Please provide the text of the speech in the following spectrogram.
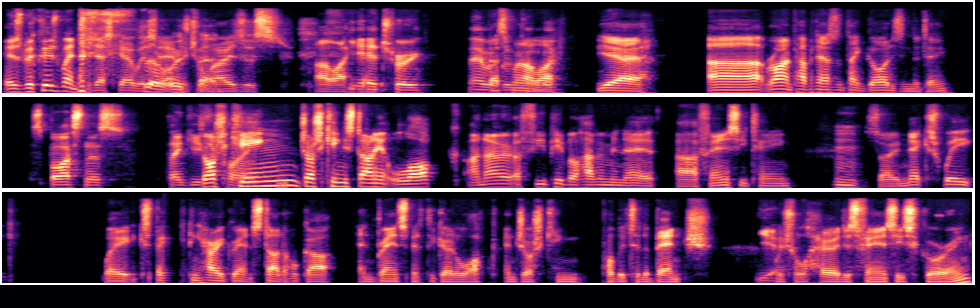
It was because when Tedesco was They're there, Mitchell. Moses, I like. yeah, them. true. They That's good when I like. Yeah, uh, Ryan Papenhuyzen, thank God he's in the team. Spiceness. Thank you. Josh. King, Josh King starting at lock. I know a few people have him in their uh, fantasy team. Hmm. So next week, we're expecting Harry Grant to start at hooker and Brand Smith to go to lock and Josh King probably to the bench, Yeah. which will hurt his fantasy scoring.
